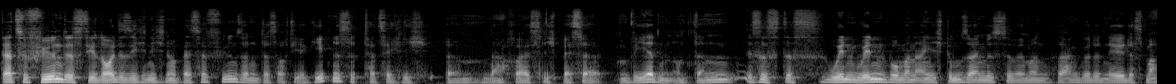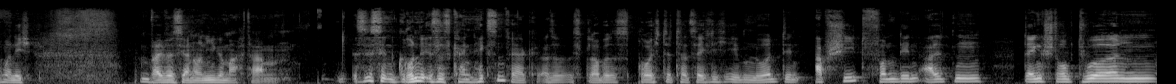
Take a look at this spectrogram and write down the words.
dazu führen, dass die Leute sich nicht nur besser fühlen, sondern dass auch die Ergebnisse tatsächlich ähm, nachweislich besser werden. Und dann ist es das Win-Win, wo man eigentlich dumm sein müsste, wenn man sagen würde, nee, das machen wir nicht, weil wir es ja noch nie gemacht haben. Es ist im Grunde ist es kein Hexenwerk. Also ich glaube, es bräuchte tatsächlich eben nur den Abschied von den alten Denkstrukturen,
